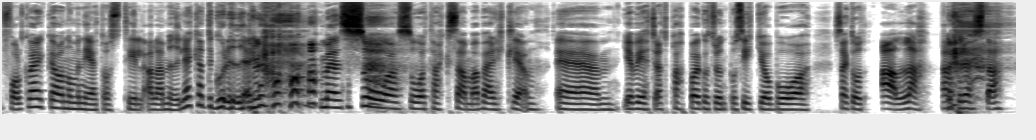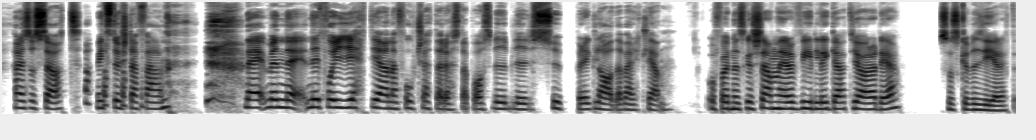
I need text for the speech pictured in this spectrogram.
Folk verkar ha nominerat oss till alla möjliga kategorier. men så, så tacksamma, verkligen. Eh, jag vet ju att pappa har gått runt på sitt jobb och sagt åt alla att rösta. Han är så söt, mitt största fan. Nej, men eh, ni får jättegärna fortsätta rösta på oss. Vi blir superglada, verkligen. Och för att ni ska känna er villiga att göra det, så ska vi ge er ett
